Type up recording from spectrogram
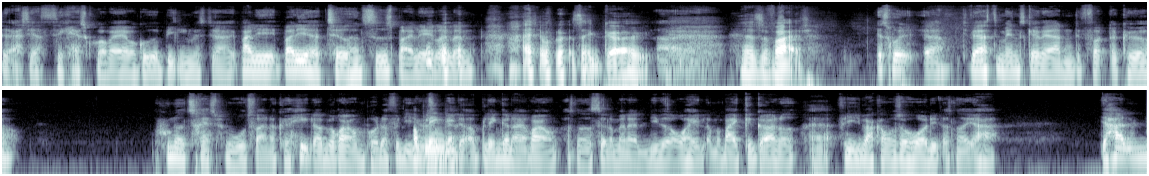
Det, altså, jeg, det kan sgu godt være, at jeg var gået ud af bilen, hvis jeg bare lige, bare lige havde tævet hans sidespejl af, eller eller andet. Nej, det må du altså ikke gøre, hø. Det er så fejl. Jeg tror, ja, de værste mennesker i verden, det er folk, der kører 160 på motorvejen og kører helt op i røven på dig, fordi Og de vil forbi blinker. dig og blinker dig i røven og sådan noget, selvom man er lige ved overhældt, og man bare ikke kan gøre noget, Ja. fordi de bare kommer så hurtigt og sådan noget. Jeg har, jeg har en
